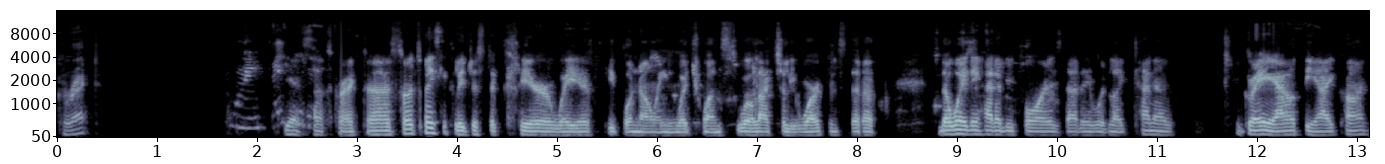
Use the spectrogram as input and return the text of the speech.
Correct? Yes, that's correct. Uh, so it's basically just a clear way of people knowing which ones will actually work instead of the way they had it before is that it would like kind of gray out the icon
